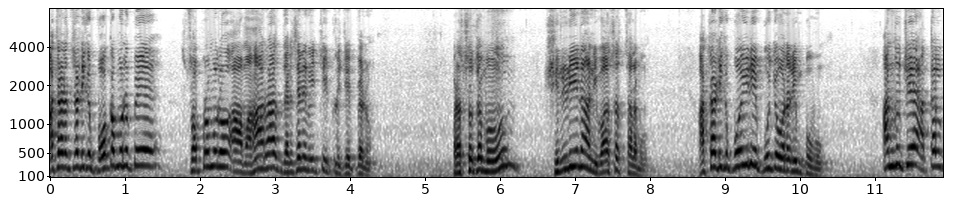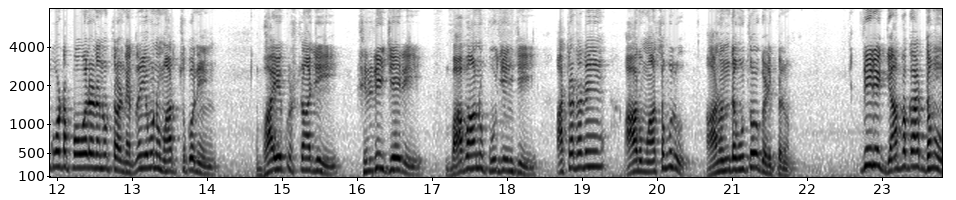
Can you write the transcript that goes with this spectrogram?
అతడతడికి పోకమునుపే స్వప్నములో ఆ మహారాజు దర్శనమిచ్చి ఇట్లు చెప్పాను. ప్రస్తుతము షిరిడీ నా నివాస స్థలము. అతడికి పోయి నీ పూజ వనరింపుము. అందుచే అక్కల్కోట పోవాలనను తన నిర్ణయమును మార్చుకొని భాయకృష్ణాజీ షిరిడీ చేరి బాబాను పూజించి అతడనే ఆరు మాసములు ఆనందముతో గడిపెను. దీని జ్ఞాపకార్థము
